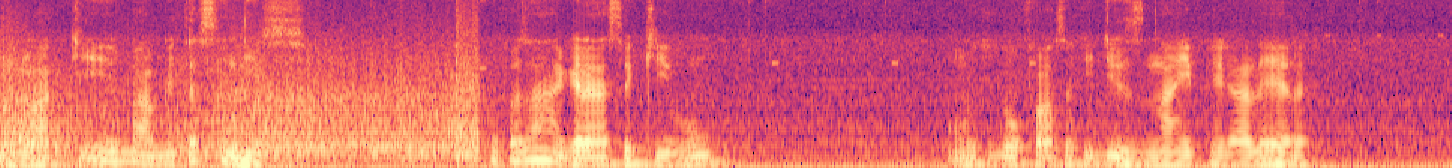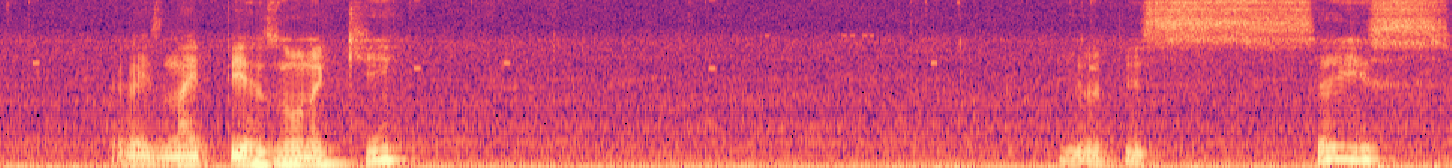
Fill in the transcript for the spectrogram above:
Vamos lá aqui. O bagulho tá sinistro. Vou fazer uma graça aqui. Vamos, Vamos ver o que, que eu faço aqui de sniper, galera. Vou pegar sniper zona aqui. Vira de 6.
